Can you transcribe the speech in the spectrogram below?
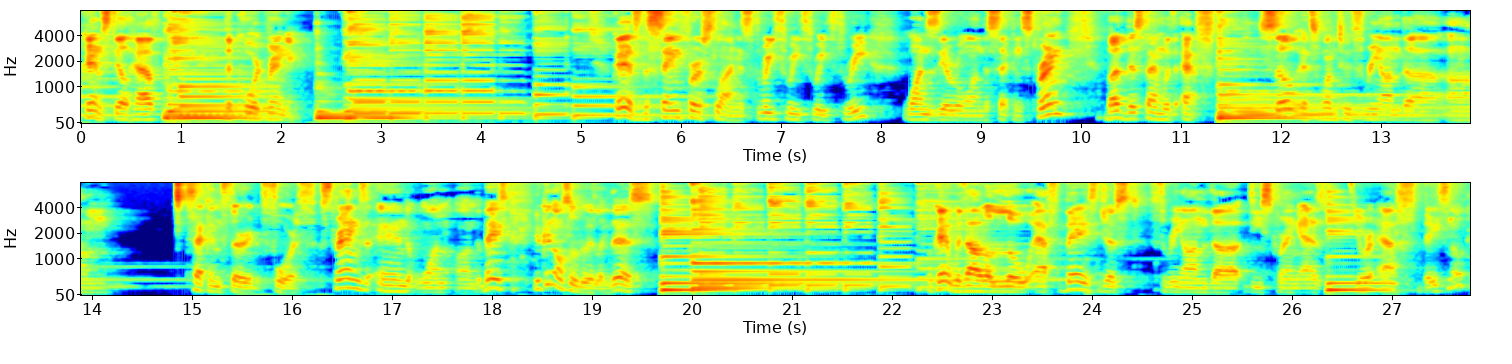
Okay, and still have the chord ringing. Okay, it's the same first line. It's three, three, three, three, one, zero on the second string, but this time with F. So it's one, two, three on the um, second, third, fourth strings, and one on the bass. You can also do it like this. Okay, without a low F bass, just three on the D string as your F bass note.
